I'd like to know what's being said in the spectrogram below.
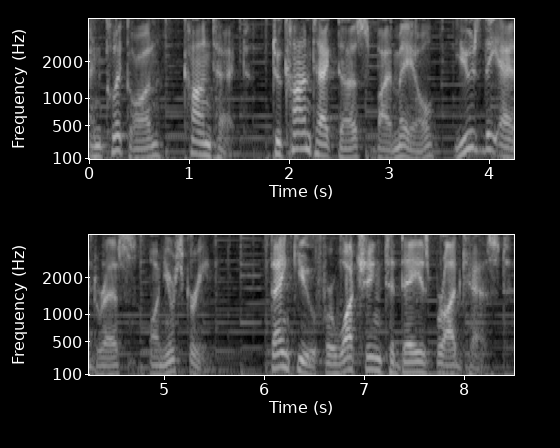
and click on Contact. To contact us by mail, use the address on your screen. Thank you for watching today's broadcast.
